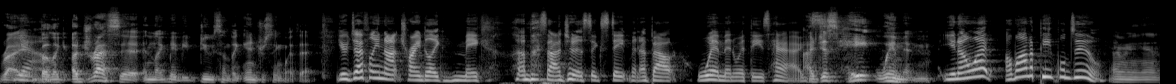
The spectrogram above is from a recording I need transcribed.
right? Yeah. But like address it and like maybe do something interesting with it. You're definitely not trying to like make a misogynistic statement about women with these hags. I just hate women. you know what? A lot of people do. I mean, yeah.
